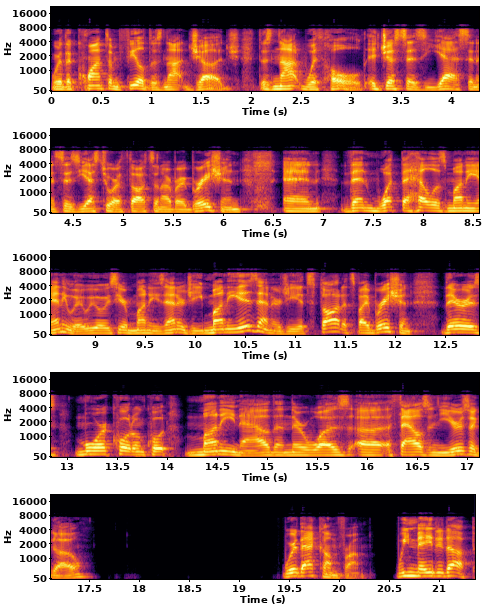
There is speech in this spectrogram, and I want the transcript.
where the quantum field does not judge, does not withhold, it just says yes and it says yes to our thoughts and our vibration, and then what the hell is money anyway. We always hear money's energy. Money is energy. It's thought. It's vibration. There is more quote unquote money now than there was uh, a thousand years ago. Where'd that come from? We made it up,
